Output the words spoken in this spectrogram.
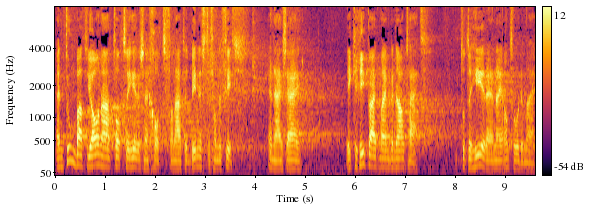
En toen bad Jona tot de Heere zijn God vanuit het binnenste van de vis. En hij zei, ik riep uit mijn benauwdheid tot de Heere en hij antwoordde mij.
